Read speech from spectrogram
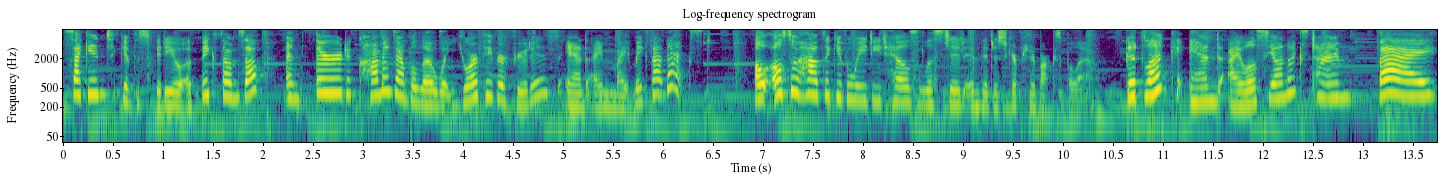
second give this video a big thumbs up, and third comment down below what your favorite fruit is and I might make that next. I'll also have the giveaway details listed in the description box below. Good luck and I will see y'all next time. Bye!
